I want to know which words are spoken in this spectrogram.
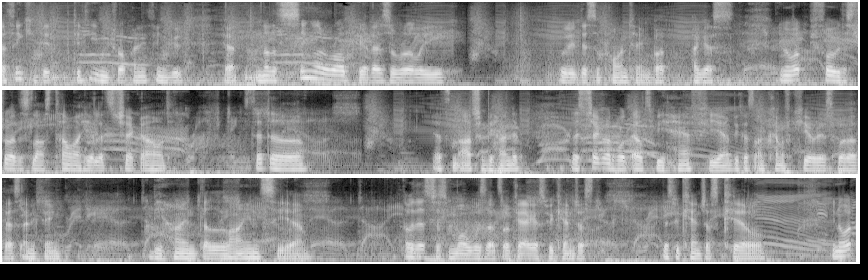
I think he did? Did he even drop anything good? Yeah, not a single rope here. That's really, really disappointing. But I guess you know what? Before we destroy this last tower here, let's check out. Is that a? That's an archer behind it. Let's check out what else we have here because I'm kind of curious whether there's anything behind the lines here. Oh, that's just more wizards. Okay, I guess we can just, I guess we can just kill. You know what?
